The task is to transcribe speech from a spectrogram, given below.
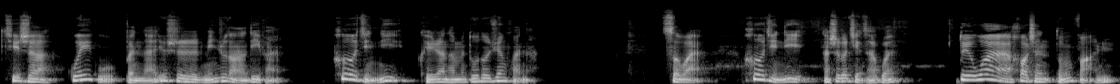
其实啊，硅谷本来就是民主党的地盘，贺锦丽可以让他们多多捐款呢。此外，贺锦丽那是个检察官，对外号称懂法律，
